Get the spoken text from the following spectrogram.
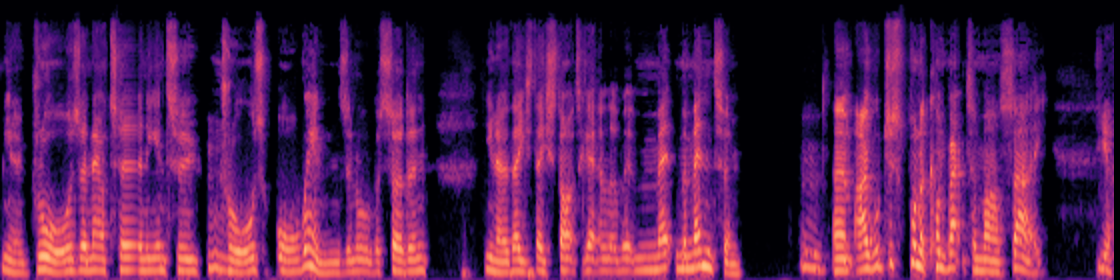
you know draws are now turning into mm. draws or wins, and all of a sudden, you know, they they start to get a little bit me- momentum. Mm. Um, I would just want to come back to Marseille. Yeah.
